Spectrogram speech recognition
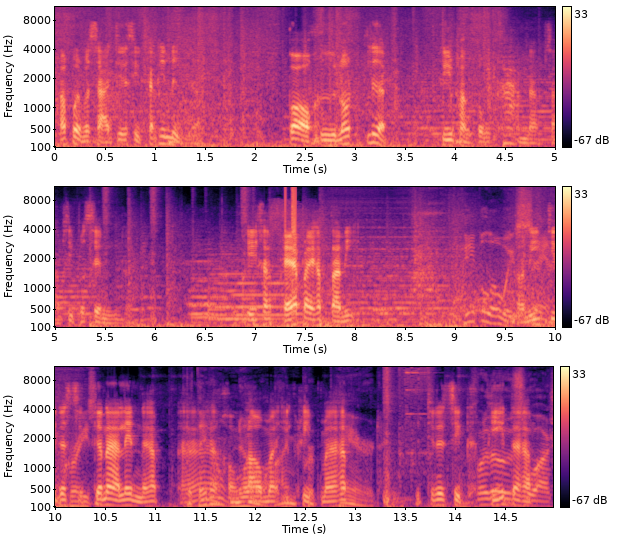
เขาเปิดภาษาจีเนสิตขั้นที่1ครับก็คือลดเลือดทีมฝั่งตรงข้ามนะครับ30%ครับโอเคครับแพ้ไปครับตอนนี้ ตอนนี้จีเนสิตก็น่าเล่นนะครับอ่าของเรามาอีคลิปมาครับจีเนสิต For พีท those นะครับ who are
